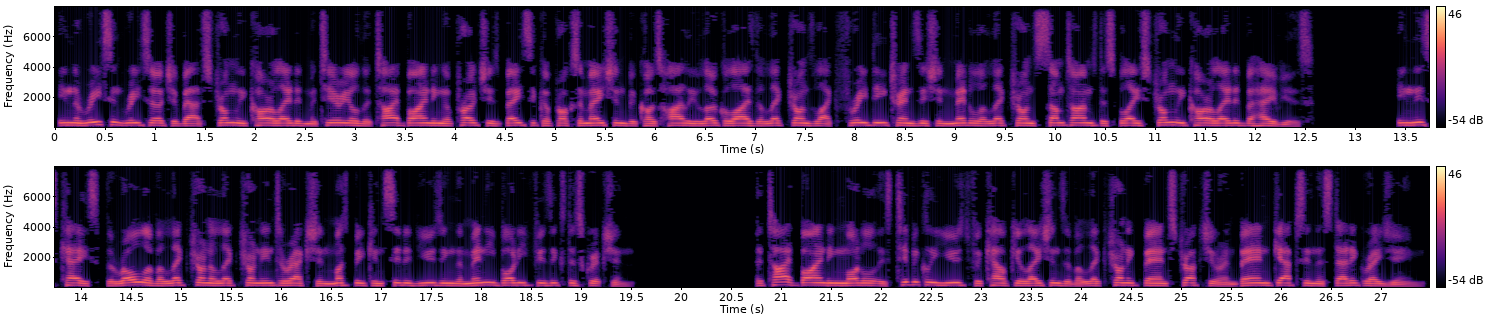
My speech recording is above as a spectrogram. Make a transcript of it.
In the recent research about strongly correlated material the tight binding approach is basic approximation because highly localized electrons like 3D transition metal electrons sometimes display strongly correlated behaviors. In this case, the role of electron-electron interaction must be considered using the many-body physics description. The tight binding model is typically used for calculations of electronic band structure and band gaps in the static regime.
